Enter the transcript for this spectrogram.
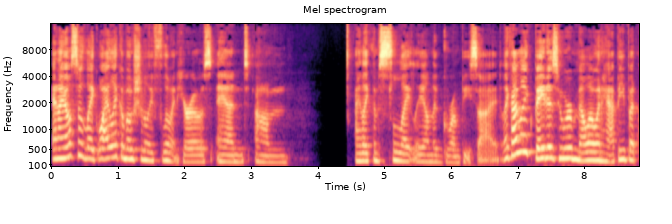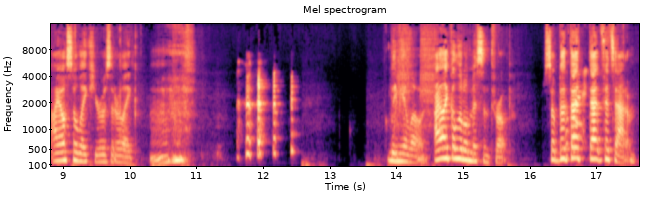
and I also like. Well, I like emotionally fluent heroes, and um, I like them slightly on the grumpy side. Like I like betas who are mellow and happy, but I also like heroes that are like, "Mm, leave me alone. I like a little misanthrope. So, but that that fits Adam.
